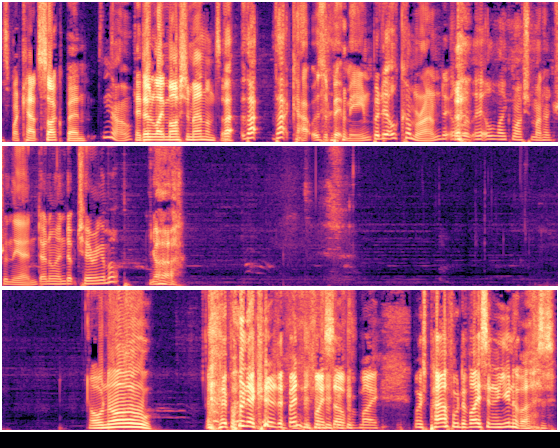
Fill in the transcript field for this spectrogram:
that's why cats suck, Ben. No, They don't like Martian Manhunter. that that that cat was a bit mean, but it'll come around. It'll it'll like Martian Manhunter in the end, and it'll end up cheering him up. Ugh. Oh no! if only I could have defended myself with my most powerful device in the universe.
